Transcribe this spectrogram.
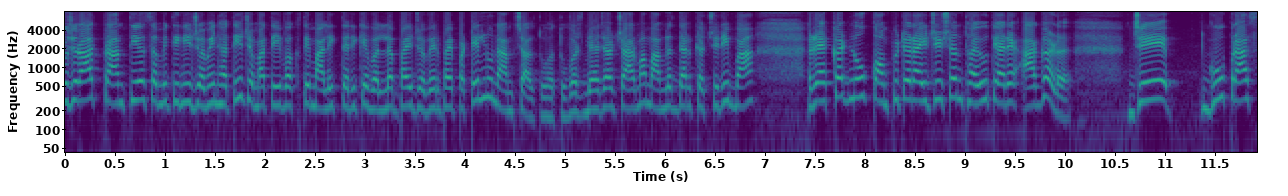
ગુજરાત પ્રાંતીય સમિતિની જમીન હતી, જેમાં તે વખતે માલિક તરીકે વલ્લભભાઈ ઝવેરભાઈ પટેલનું નામ ચાલતું હતું. વર્ષ બે હજાર ચારમાં મામલતદાર કચેરીમાં રેકર્ડનું કોમ્પ્યુટરાઇઝેશન થયું, ત્યારે આગળ જે ગુપ્રાસ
